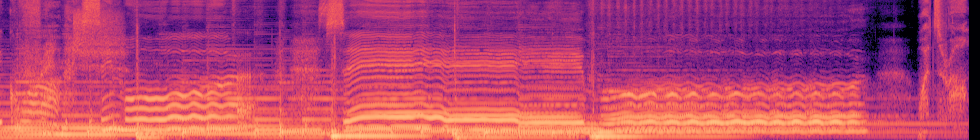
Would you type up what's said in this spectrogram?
c'est quoi ces mots Ces mots What's wrong?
